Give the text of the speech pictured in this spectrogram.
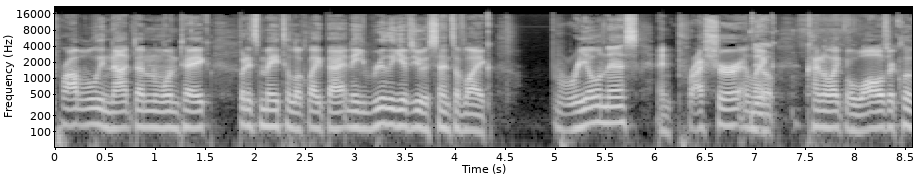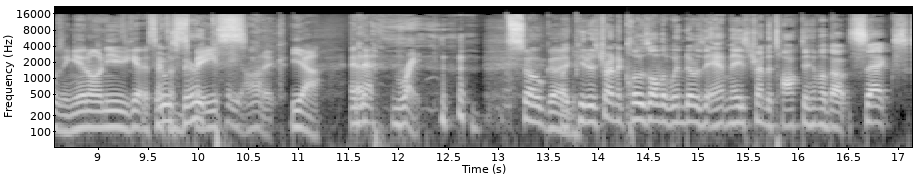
probably not done in one take, but it's made to look like that, and it really gives you a sense of like realness and pressure, and like Yep. kind of like the walls are closing in on you. You get a It sense was of very space. chaotic. Yeah, and, that right, so good. Like Peter's trying to close all the windows. Aunt May's trying to talk to him about sex.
